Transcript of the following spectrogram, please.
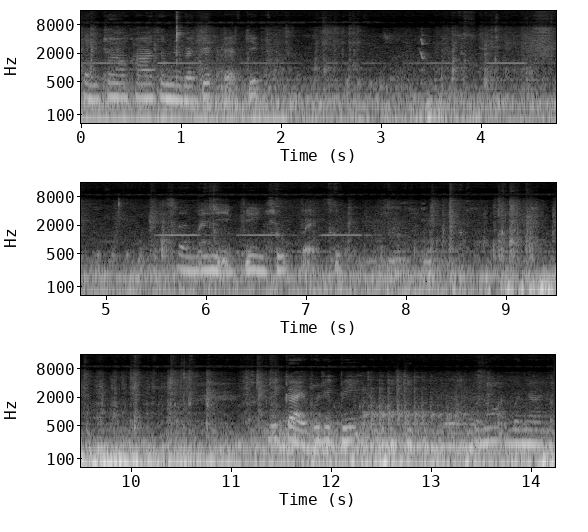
ของเจ้าค่ะจะมีแบบเจ็ดแปดจิ๊บใส่มาหีปีชุบแปดจิ๊บนี่ไก่พอดีปีพอดีกินอยบนใหญ่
